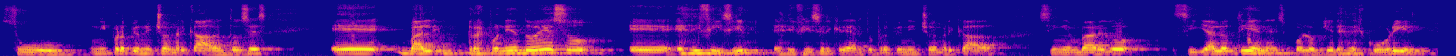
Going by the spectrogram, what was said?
su ni propio nicho de mercado. Entonces, eh, respondiendo eso, eh, es difícil, es difícil crear tu propio nicho de mercado. Sin embargo, si ya lo tienes o lo quieres descubrir,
